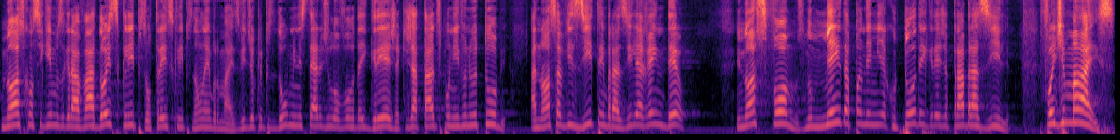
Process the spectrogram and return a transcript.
nós conseguimos gravar dois clipes, ou três clipes, não lembro mais, videoclipes do Ministério de Louvor da Igreja, que já está disponível no YouTube. A nossa visita em Brasília rendeu. E nós fomos, no meio da pandemia, com toda a igreja para Brasília. Foi demais.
